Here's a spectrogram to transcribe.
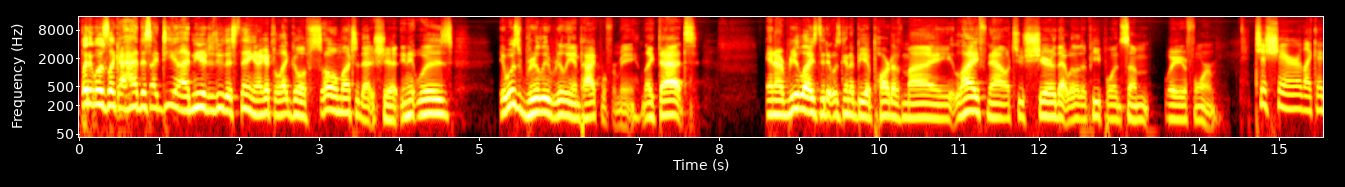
but it was like I had this idea, I needed to do this thing and I got to let go of so much of that shit and it was it was really really impactful for me. Like that and I realized that it was going to be a part of my life now to share that with other people in some way or form. To share like a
